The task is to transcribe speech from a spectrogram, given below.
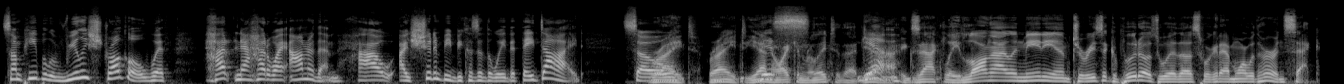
Some people really struggle with how now how do I honor them? How I shouldn't be because of the way that they died. So Right, right. Yeah, no, I can relate to that. Yeah, yeah. exactly. Long Island medium, Teresa Caputo's with us. We're going to have more with her in sec.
